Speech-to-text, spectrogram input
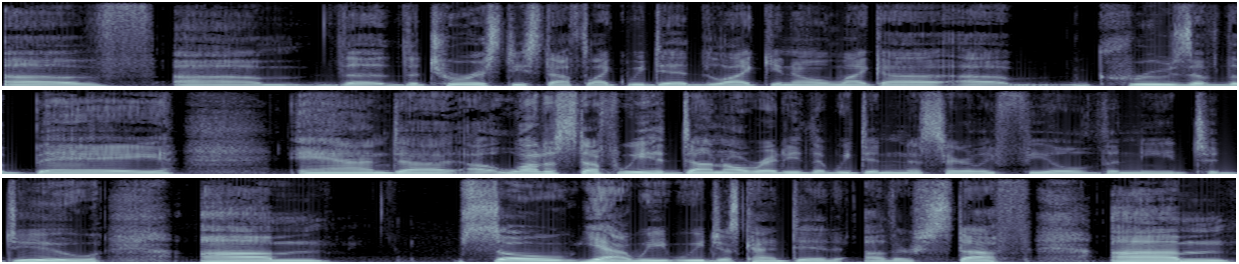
of um, the the touristy stuff. Like we did like you know like a, a cruise of the bay and uh, a lot of stuff we had done already that we didn't necessarily feel the need to do. Um, so yeah we we just kind of did other stuff. Um,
